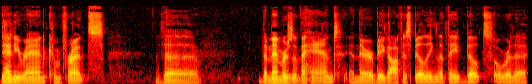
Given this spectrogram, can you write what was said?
Danny Rand confronts the the members of the Hand in their big office building that they've built over the.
